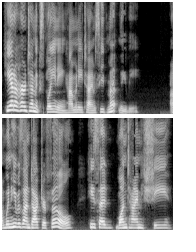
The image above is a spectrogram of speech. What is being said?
He had a hard time explaining how many times he'd met Levy. And when he was on Dr. Phil, he said one time she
